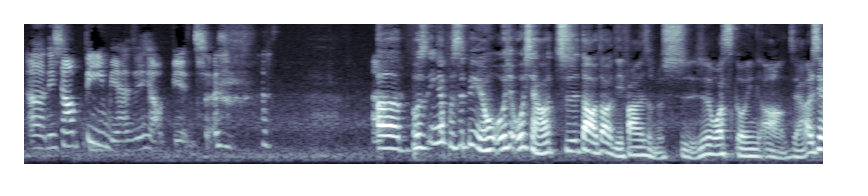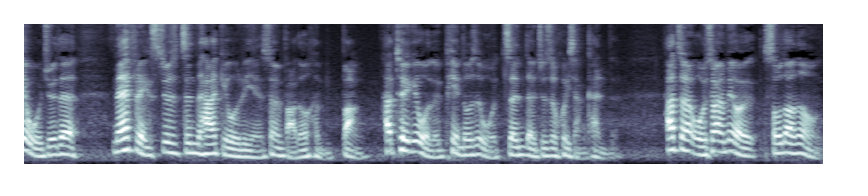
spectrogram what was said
呃，你想要避免还是你想要变成？呃，不是，应该不是避免。我我想要知道到底发生什么事，就是 What's going on 这样。而且我觉得 Netflix 就是真的，他给我的演算法都很棒，他推给我的片都是我真的就是会想看的。他虽然我虽然没有收到那种，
